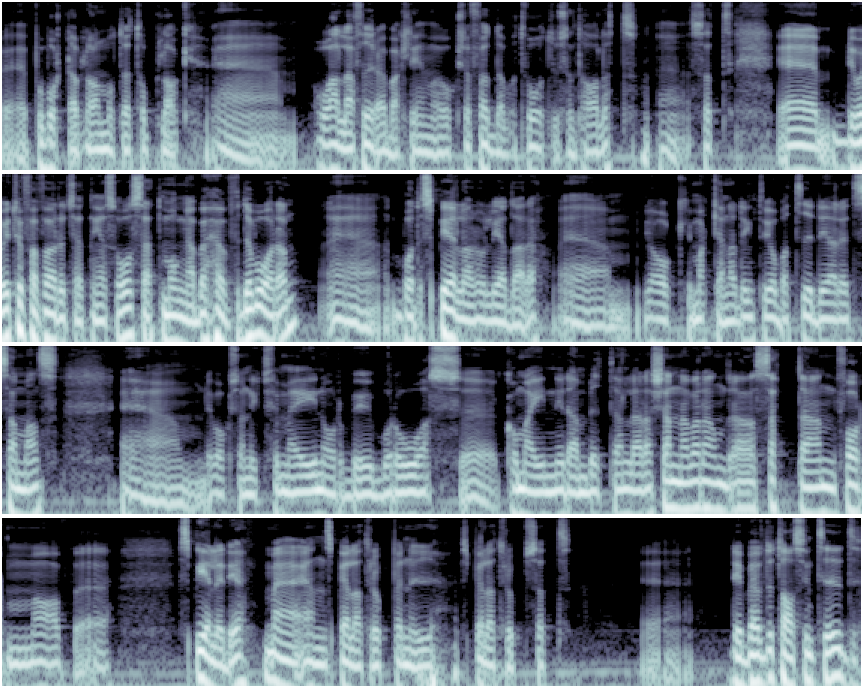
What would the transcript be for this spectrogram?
Eh, på bortaplan mot ett topplag. Eh, och alla fyra i backlinjen var också födda på 2000-talet. Eh, så att, det var ju tuffa förutsättningar så sett. Många behövde våren, både spelare och ledare. Jag och Mackan hade inte jobbat tidigare tillsammans. Det var också nytt för mig, Norrby, Borås, komma in i den biten, lära känna varandra, sätta en form av spelidé med en spelartrupp, en ny spelartrupp. Så att, det behövde ta sin tid.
